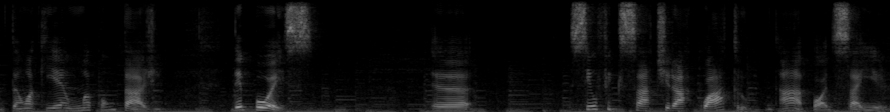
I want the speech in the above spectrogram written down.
Então aqui é uma contagem. Depois, uh, se eu fixar tirar 4, ah, pode sair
